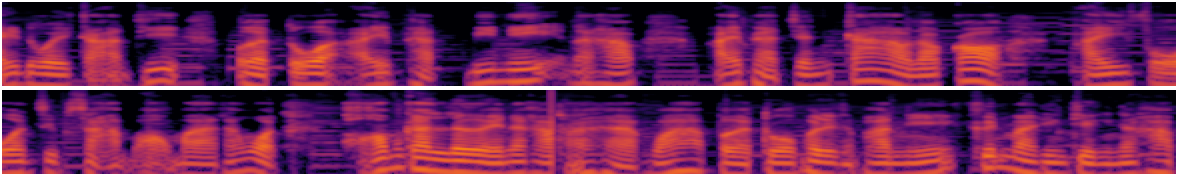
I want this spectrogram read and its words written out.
ส์โดยการที่เปิดตัว iPad mini นะครับ iPad Gen 9 แล้วก็ iPhone 13 ออกมาทั้งหมดพร้อมกันเลยนะครับ ถ้าหากว่าเปิดตัวผลิตภัณฑ์นี้ขึ้นมาจริงๆนะครับ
